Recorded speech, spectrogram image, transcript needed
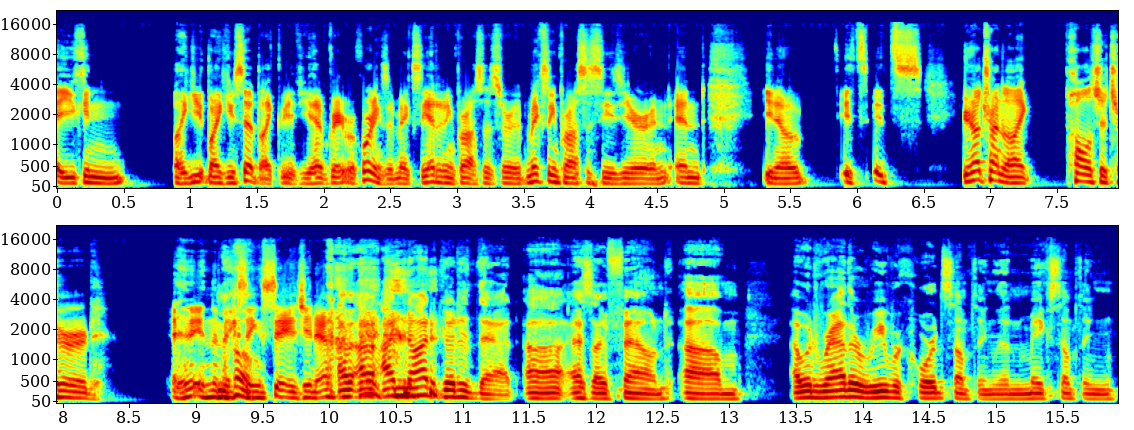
you can like you like you said like if you have great recordings it makes the editing process or mixing process easier and and you know it's it's you're not trying to like polish a turd in the mixing no, stage you know? I, am not good at that uh, as i've found. Um, I would rather re-record something than make something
